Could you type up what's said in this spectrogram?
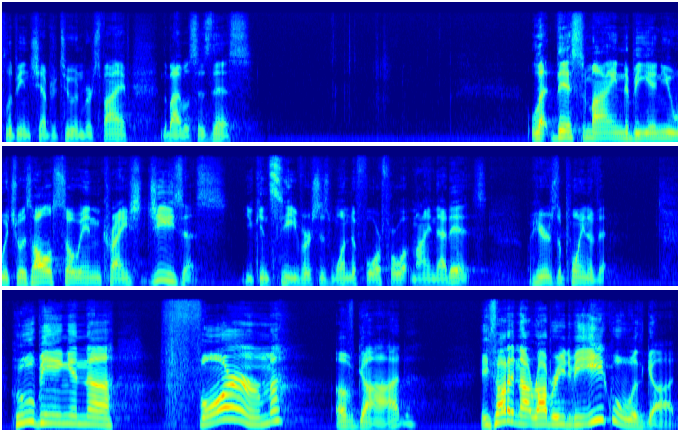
Philippians chapter 2 and verse 5, the Bible says this Let this mind be in you, which was also in Christ Jesus. You can see verses 1 to 4 for what mind that is. But here's the point of it Who being in the form of God, he thought it not robbery to be equal with God,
